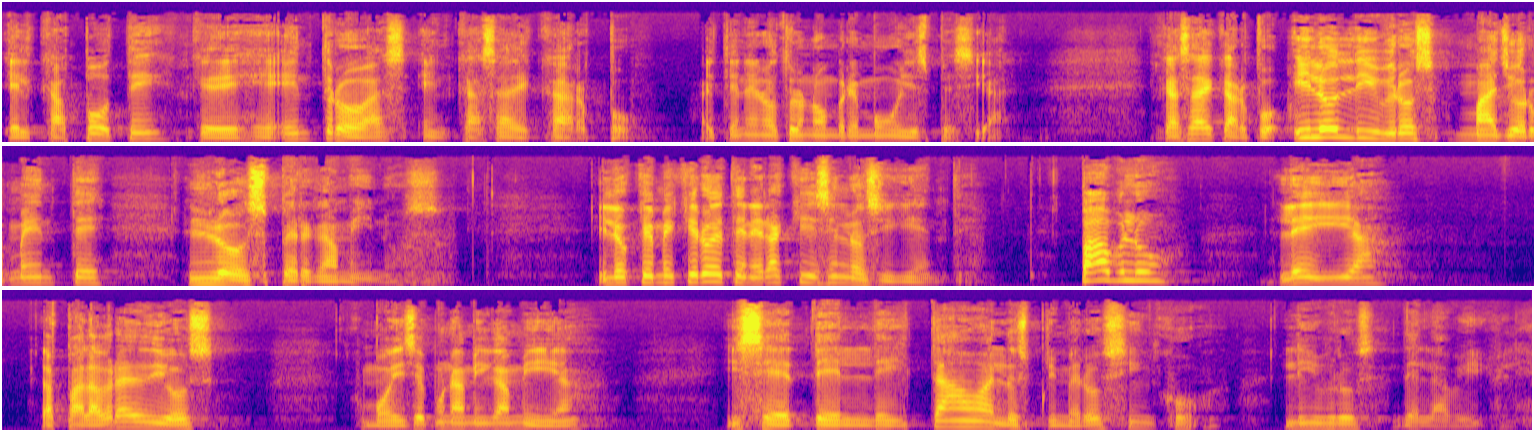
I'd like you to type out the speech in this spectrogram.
el capote que dejé en Troas en casa de Carpo. Ahí tienen otro nombre muy especial. Casa de Carpo. Y los libros, mayormente los pergaminos. Y lo que me quiero detener aquí es en lo siguiente. Pablo leía la palabra de Dios, como dice una amiga mía, y se deleitaba en los primeros cinco libros de la Biblia.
